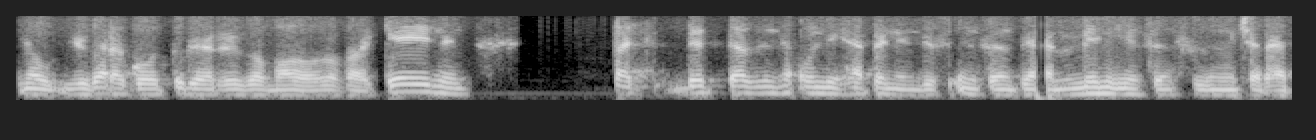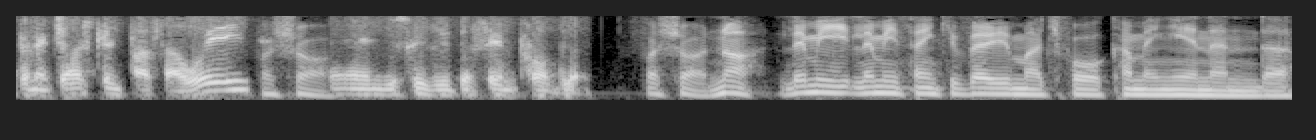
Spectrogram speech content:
know you got to go through the rigmarole all over again, and but that doesn't only happen in this instance. There are many instances in which it happens. A judge can pass away, For sure. and you still with the same problem. For sure. No, let me let me thank you very much for coming in and uh,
